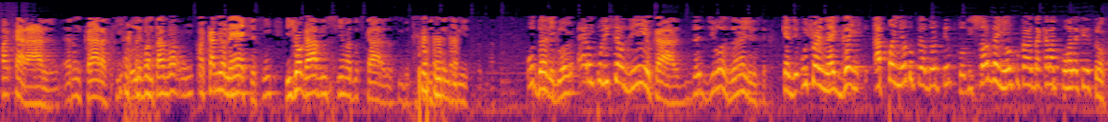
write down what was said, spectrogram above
pra caralho. Era um cara que levantava uma caminhonete, assim, e jogava em cima dos caras, assim, dos, dos sandinistas. O Danny Glover era um policialzinho, cara, de, de Los Angeles. Quer dizer, o Schwarzenegger ganhou, apanhou do Predador o tempo todo e só ganhou por causa daquela porra daquele tronco.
